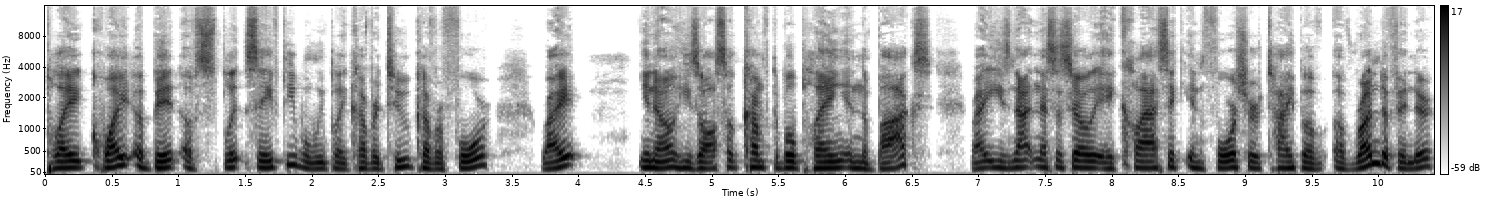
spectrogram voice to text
play quite a bit of split safety when we play cover two, cover four, right? You know, he's also comfortable playing in the box, right? He's not necessarily a classic enforcer type of, of run defender,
